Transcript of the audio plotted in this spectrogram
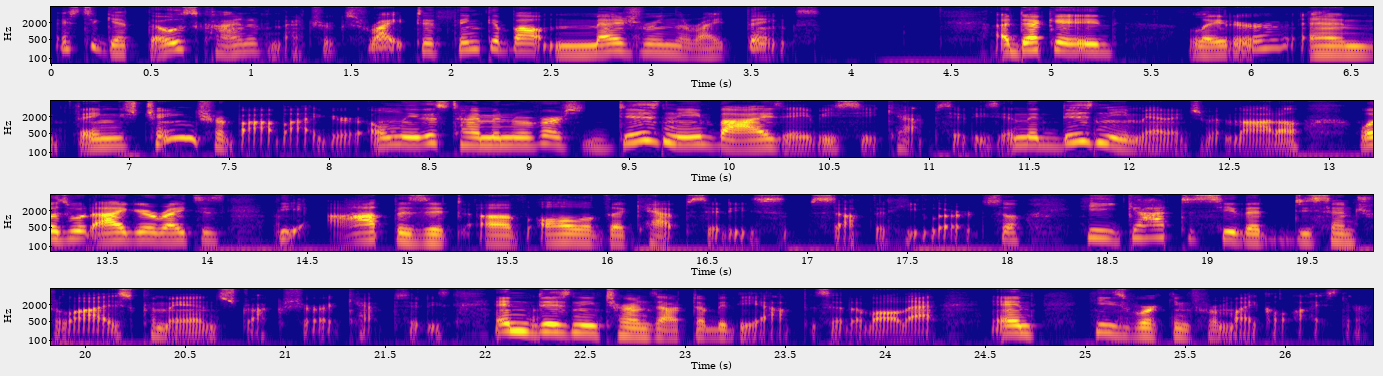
is to get those kind of metrics right, to think about measuring the right things. A decade later, and things change for Bob Iger, only this time in reverse. Disney buys ABC Cap Cities, and the Disney management model was what Iger writes is the opposite of all of the Cap Cities stuff that he learned. So he got to see the decentralized command structure at Cap Cities, and Disney turns out to be the opposite of all that, and he's working for Michael Eisner.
